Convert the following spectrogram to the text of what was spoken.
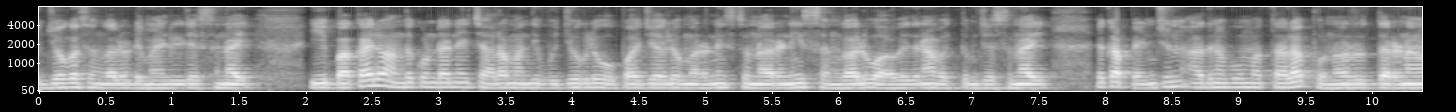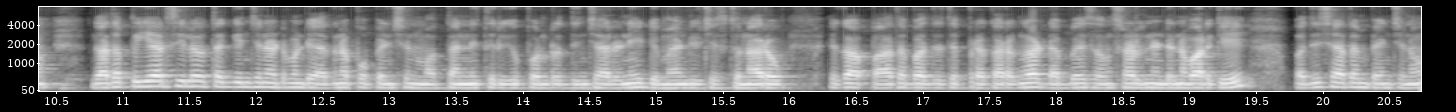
ఉద్యోగ సంఘాలు డిమాండ్లు చేస్తున్నాయి. ఈ బకాయిలు అందకుండానే చాలామంది ఉద్యోగులు ఉపాధ్యాయులు మరణిస్తున్నారని సంఘాలు ఆవేదన వ్యక్తం చేస్తున్నాయి. ఇక పెన్షన్ అదనపు మొత్తాల పునరుద్ధరణ గత పీఆర్సీలో తగ్గించినటువంటి అదనపు పెన్షన్ మొత్తాన్ని తిరిగి పునరుద్ధరించాలని డిమాండ్లు చేస్తున్నారు. ఇక పాత పద్ధతి ప్రకారంగా డెబ్బై సంవత్సరాలు నిండిన వారికి పది శాతం పెన్షను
